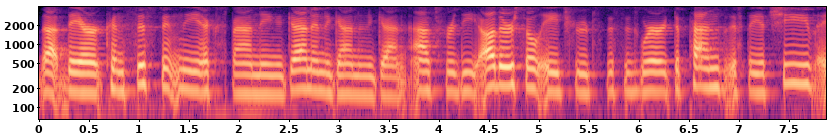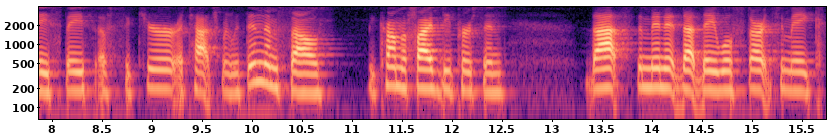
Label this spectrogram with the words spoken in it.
that they're consistently expanding again and again and again. As for the other soul age groups, this is where it depends if they achieve a space of secure attachment within themselves, become a 5D person. That's the minute that they will start to make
